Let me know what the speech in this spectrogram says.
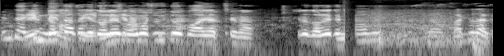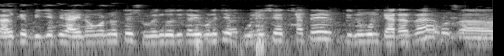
কিন্তু একজন নেতা তাকে দলের কর্মসূচিতেও পাওয়া যাচ্ছে না সেটা দলের কাছে হবে। পার্থদা কালকে বিজেপির আইন অমান্যতে শুভেন্দু অধিকারী বলেছে পুলিশের সাথে তৃণমূল ক্যাডাররা আহ,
